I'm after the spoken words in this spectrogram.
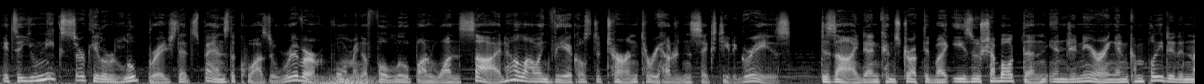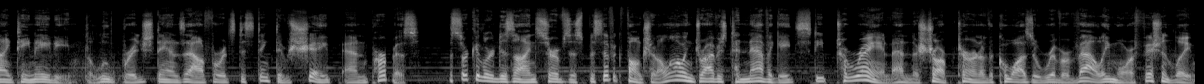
It's a unique circular loop bridge that spans the Kawazu River, forming a full loop on one side, allowing vehicles to turn 360 degrees. Designed and constructed by Izu Shaboten Engineering and completed in 1980, the loop bridge stands out for its distinctive shape and purpose. The circular design serves a specific function, allowing drivers to navigate steep terrain and the sharp turn of the Kawazu River Valley more efficiently.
